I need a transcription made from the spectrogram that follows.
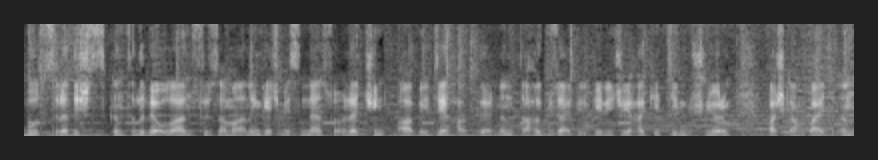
bu sıra dışı sıkıntılı ve olağanüstü zamanın geçmesi seçilmesinden sonra Çin ABD halklarının daha güzel bir geleceği hak ettiğini düşünüyorum. Başkan Biden'ın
